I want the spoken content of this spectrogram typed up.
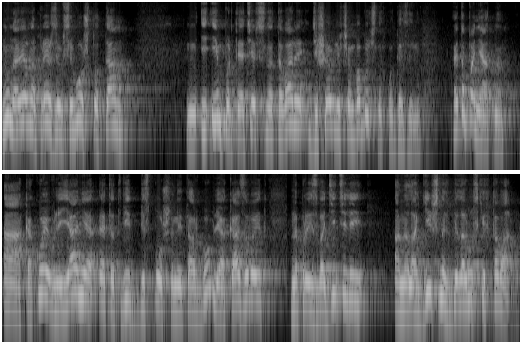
Ну, наверное, прежде всего, что там и импорт, и отечественные товары дешевле, чем в обычных магазинах. Это понятно. А какое влияние этот вид беспошлиной торговли оказывает на производителей аналогичных белорусских товаров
